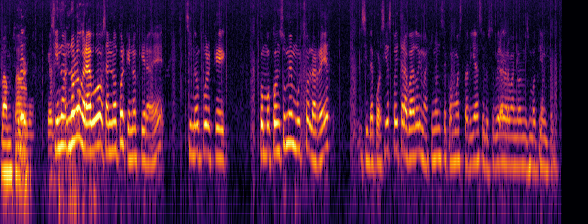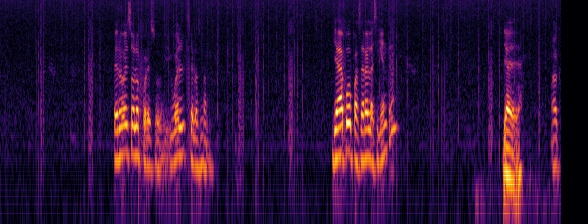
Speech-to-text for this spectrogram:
Vamos a Ah, ver. Si no, no lo grabo, o sea, no porque no quiera, ¿eh? Sino porque como consume mucho la red, si de por sí estoy trabado, imagínense cómo estaría si lo estuviera grabando al mismo tiempo. Pero es solo por eso, igual se los mando. ¿Ya puedo pasar a la siguiente? Ya, ya, ya. Ok.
